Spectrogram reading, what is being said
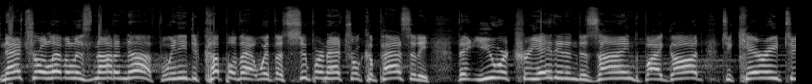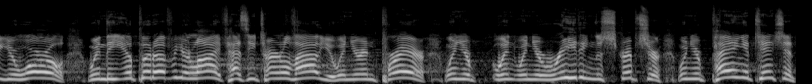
Natural level is not enough. We need to couple that with a supernatural capacity that you were created and designed by God to carry to your world. When the input of your life has eternal value, when you're in prayer, when you're, when, when you're reading the scripture, when you're paying attention,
